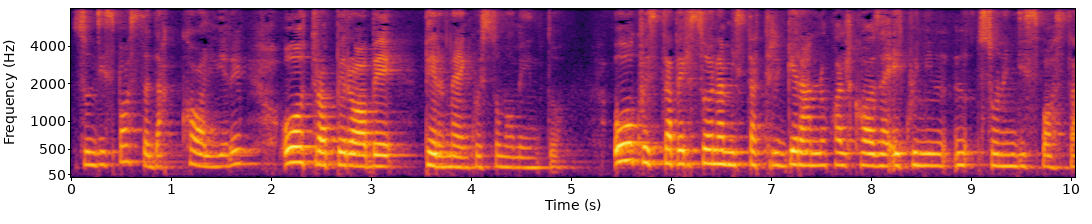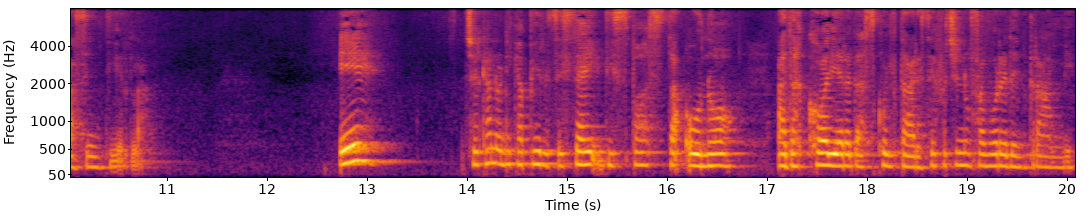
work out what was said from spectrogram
Sono disposta ad accogliere o ho troppe robe per me in questo momento? O questa persona mi sta triggerando qualcosa e quindi sono indisposta a sentirla? E cercando di capire se sei disposta o no ad accogliere, ad ascoltare, stai facendo un favore ad entrambi,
